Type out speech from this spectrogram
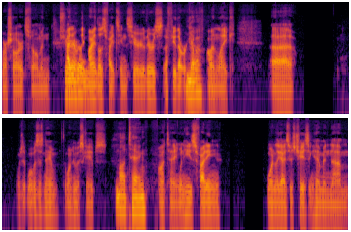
martial arts film. And sure. I didn't really mind those fight scenes here. There was a few that were kind of fun, like uh was it what was his name? The one who escapes? Ma Tang. Ma Tang. When he's fighting one of the guys who's chasing him and um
